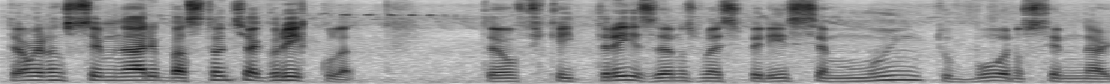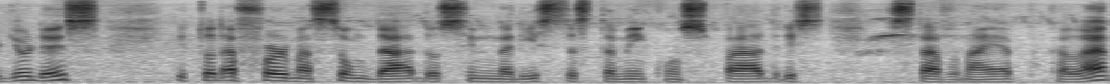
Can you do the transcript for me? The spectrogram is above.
Então era um seminário bastante agrícola. Então fiquei três anos, uma experiência muito boa no seminário de Orleans e toda a formação dada aos seminaristas também com os padres que estavam na época lá.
